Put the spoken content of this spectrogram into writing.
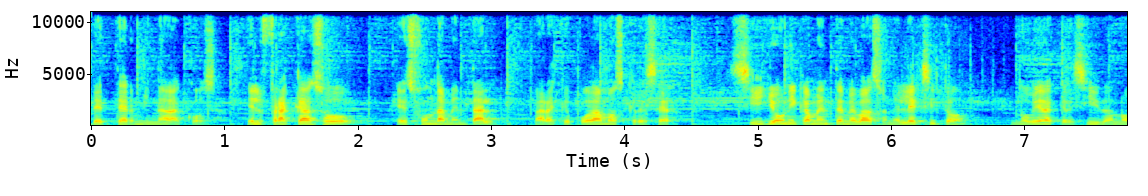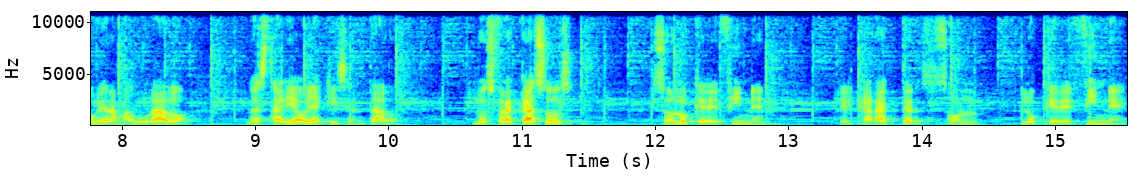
determinada cosa. El fracaso es fundamental para que podamos crecer. Si yo únicamente me baso en el éxito, no hubiera crecido, no hubiera madurado, no estaría hoy aquí sentado. Los fracasos son lo que definen el carácter, son lo que define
